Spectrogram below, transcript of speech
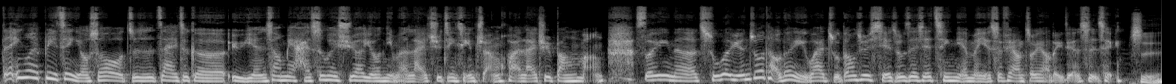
但因为毕竟有时候就是在这个语言上面，还是会需要由你们来去进行转换，来去帮忙。所以呢，除了圆桌讨论以外，主动去协助这些青年们也是非常重要的一件事情。是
